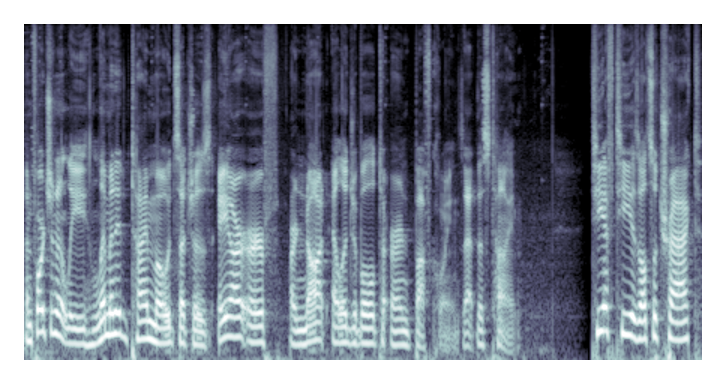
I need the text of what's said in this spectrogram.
unfortunately, limited time modes such as AR URF are not eligible to earn buff coins at this time. TFT is also tracked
